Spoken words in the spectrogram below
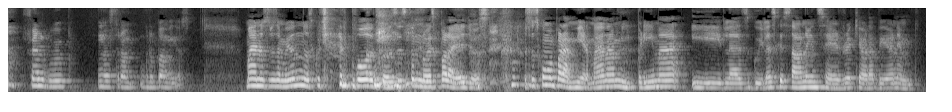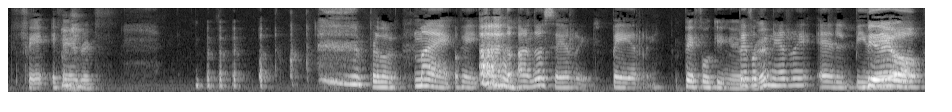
Friend group, nuestro grupo de amigos. Madre, nuestros amigos no escuchan el pod, entonces esto no es para ellos. Esto es como para mi hermana, mi prima y las guilas que estaban en CR que ahora viven en FR. Perdón. Mae, ok, hablando, hablando de CR, PR. P fucking R. P fucking R, el video. Video.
